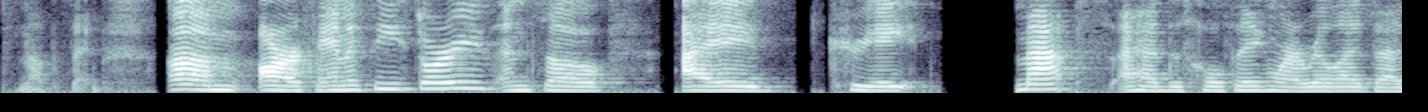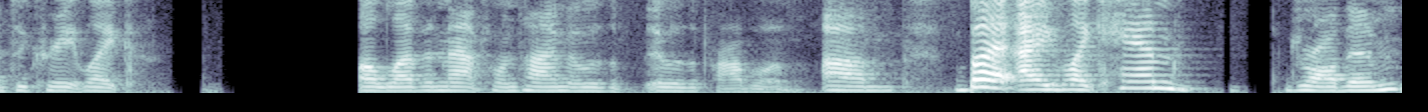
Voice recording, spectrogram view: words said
it's not the same. Um, are fantasy stories, and so I create maps. I had this whole thing where I realized I had to create like 11 maps one time. It was it was a problem. Um but i like hand draw them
